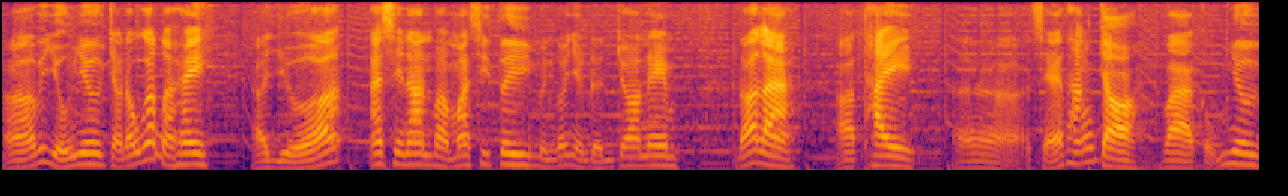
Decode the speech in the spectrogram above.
À, ví dụ như trận đấu rất là hay à, giữa Arsenal và Man City mình có nhận định cho anh em đó là à, thầy à, sẽ thắng trò và cũng như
